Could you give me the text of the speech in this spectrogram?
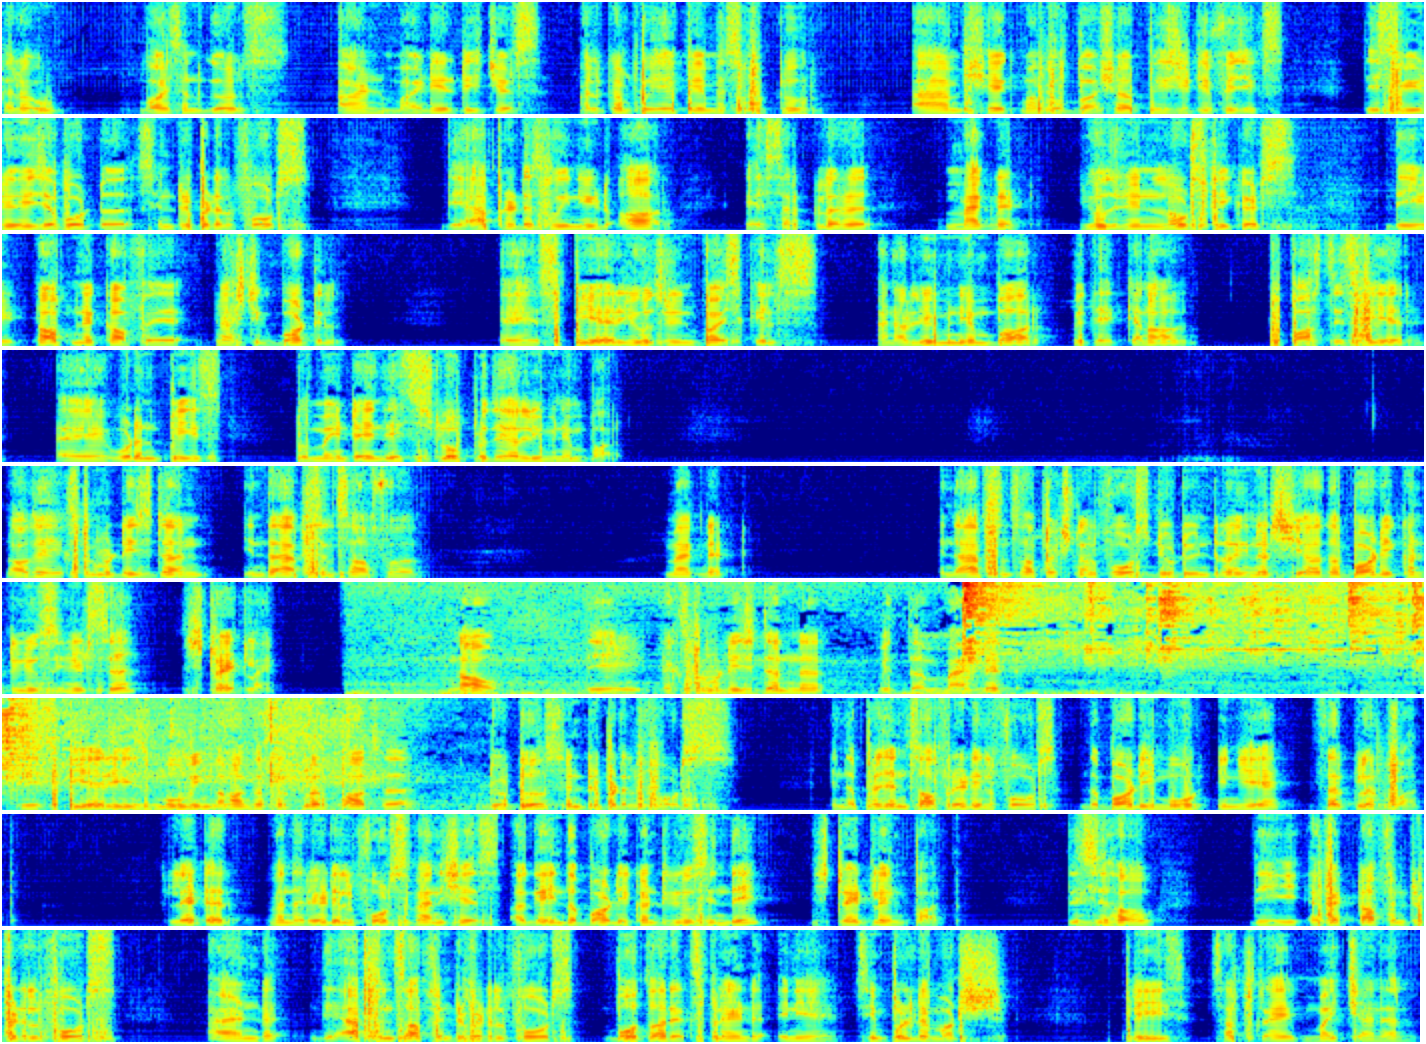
Hello, boys and girls, and my dear teachers. Welcome to APMS Tour. I am Shaik Mahaboob Basha, PGT Physics. This video is about uh, centripetal force. The apparatus we need are a circular magnet used in loudspeakers, the top neck of a plastic bottle, a sphere used in bicycles, an aluminum bar with a canal to pass the sphere, a wooden piece to maintain the slope to the aluminum bar. Now the experiment is done in the absence of a magnet. In the absence of frictional force due to internal inertia, the body continues in its uh, straight line. Now the experiment is done uh, with the magnet. The sphere is moving along the circular path uh, due to centripetal force. In the presence of radial force, the body moved in a circular path. Later, when the radial force vanishes, again the body continues in the straight line path. This is how the effect of centripetal force and the absence of centripetal force both are explained in a simple demonstration. Please subscribe my channel.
